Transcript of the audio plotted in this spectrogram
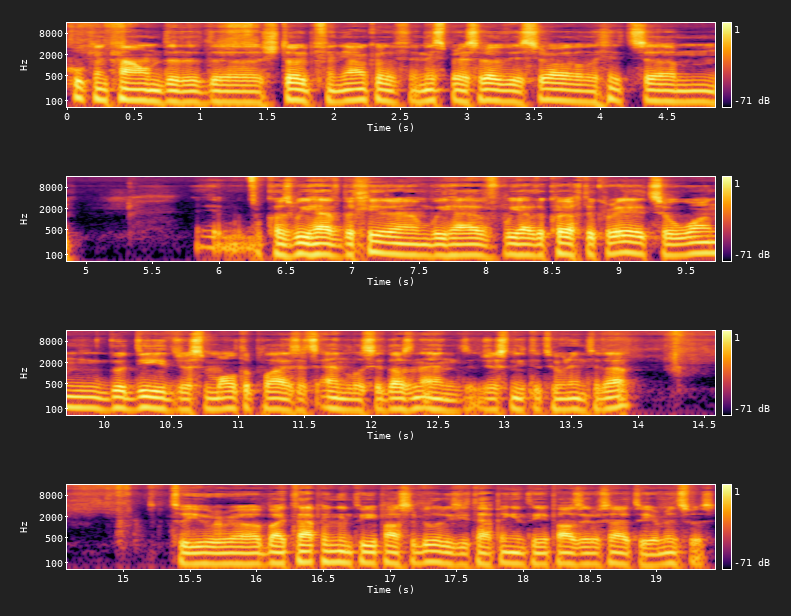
who can count the the shtoib from Yaakov and Mispres Rov Yisrael? It's um, because we have Bechira and we have we have the koyach to create. So one good deed just multiplies. It's endless. It doesn't end. You just need to tune into that. To your uh, by tapping into your possibilities, you're tapping into your positive side to your mitzvahs.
